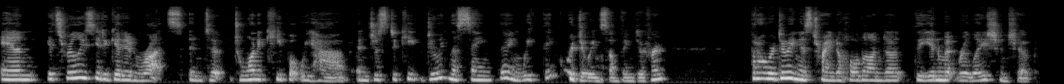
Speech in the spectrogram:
And it's really easy to get in ruts and to, to want to keep what we have and just to keep doing the same thing. We think we're doing something different, but all we're doing is trying to hold on to the intimate relationship.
